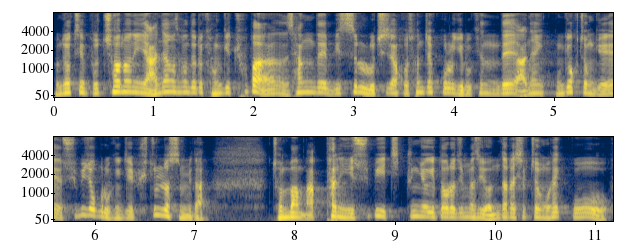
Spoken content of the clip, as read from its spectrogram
원정팀 부천은 이 안양 상대로 경기 초반 상대 미스를 놓치지 않고 선제골을 기록했는데 안양이 공격 전개에 수비적으로 굉장히 휘둘렸습니다. 전반 막판 이 수비 집중력이 떨어지면서 연달아 실점을 했고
